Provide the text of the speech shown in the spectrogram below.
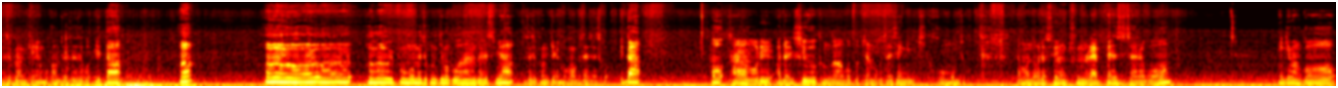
가족과 함께 행복한 자세를 하고 있다 어? 건강하고 이쁜 몸에 좋은 기먹고 원하는 다이었으며 가족과 함께 행복한 자세를 하고 있다 어, 사랑하는 우리 아들 시우 건강하고 밥 잘 먹고 잘생김 키 크고 몸 좋고. 병원 노래 수영 춤 랩 댄스 잘하고. 인기 많고.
